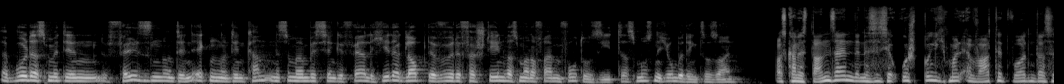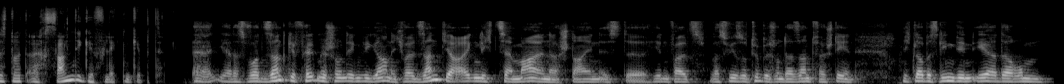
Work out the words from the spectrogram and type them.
Obwohl das mit den Felsen und den Ecken und den Kanten ist immer ein bisschen gefährlich. Jeder glaubt, er würde verstehen, was man auf einem Foto sieht. Das muss nicht unbedingt so sein. Was kann es dann sein? Denn es ist ja ursprünglich mal erwartet worden, dass es dort auch sandige Flecken gibt. Äh, ja, das Wort Sand gefällt mir schon irgendwie gar nicht, weil Sand ja eigentlich zermahlener Stein ist, äh, jedenfalls was wir so typisch unter Sand verstehen. Ich glaube, es ging denen eher darum,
